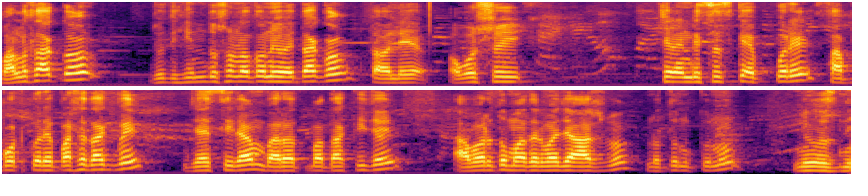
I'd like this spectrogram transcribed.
ভালো থাকো। যদি হিন্দু সনাতনী হয়ে থাকো তাহলে অবশ্যই চ্যানেলটি সাবস্ক্রাইব করে সাপোর্ট করে পাশে থাকবে। জয় শ্রীরাম, ভারত মাতা কি জয়। আবার তোমাদের মাঝে আসব নতুন কোনো নিউজ নিয়ে।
